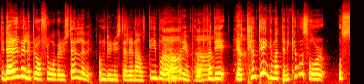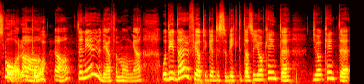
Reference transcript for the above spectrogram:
det där är en väldigt bra fråga du ställer, om du nu ställer den alltid i början Ja, på din podd. ja. För det, jag kan tänka mig att den kan vara svår att svara på. Ja, ja, den är ju det för många. Och det är därför jag tycker att det är så viktigt. Alltså jag kan inte, jag kan inte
